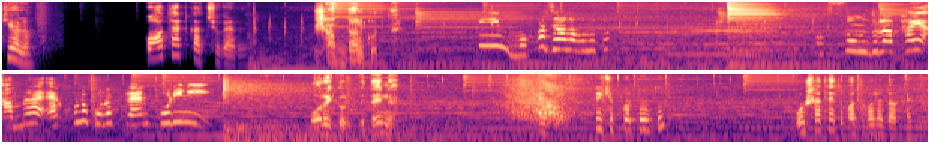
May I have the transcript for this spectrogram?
কি হলো? পথ আটকাচ্ছ কেন? সাবধান করতে। কি মহা জ্বালা হলো তো? সোমদুলা ভাই আমরা এখনও কোনো প্ল্যান করিনি। পরে করবে তাই না? তুই চুপ কর তো ওর সাথে এত কথা বলার দরকার নেই।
